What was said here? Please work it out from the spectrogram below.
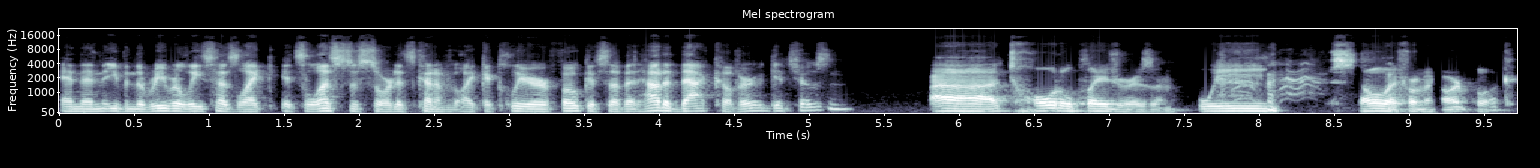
and then even the re-release has like it's less distorted it's kind of like a clearer focus of it how did that cover get chosen uh total plagiarism we stole it from an art book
